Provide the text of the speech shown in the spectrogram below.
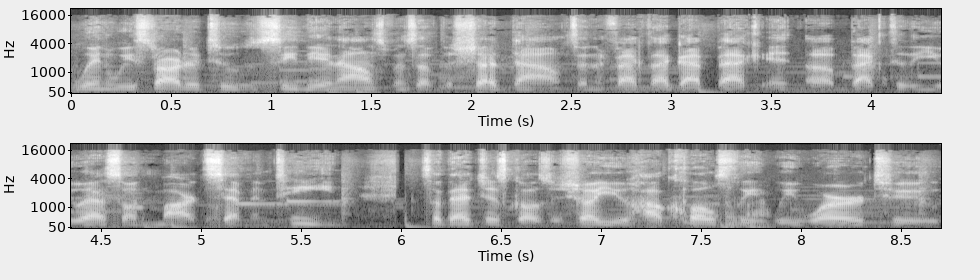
when we started to see the announcements of the shutdowns. And in fact, I got back in, uh, back to the U.S. on March 17. So that just goes to show you how closely we were to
